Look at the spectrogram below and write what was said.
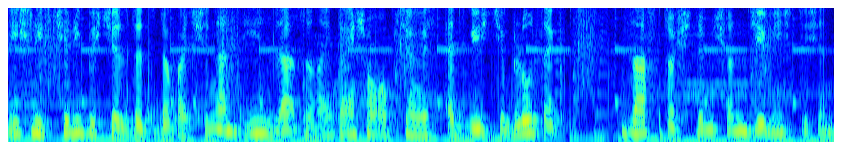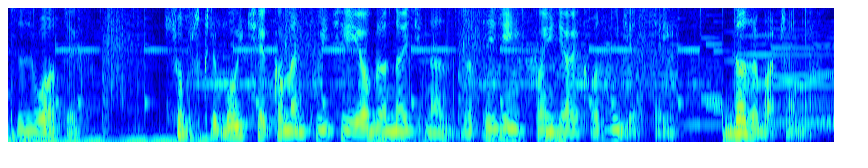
Jeśli chcielibyście zdecydować się na diesla, to najtańszą opcją jest E200 Bluetech za 179 tysięcy złotych. Subskrybujcie, komentujcie i oglądajcie nas za tydzień w poniedziałek o 20. Do zobaczenia.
